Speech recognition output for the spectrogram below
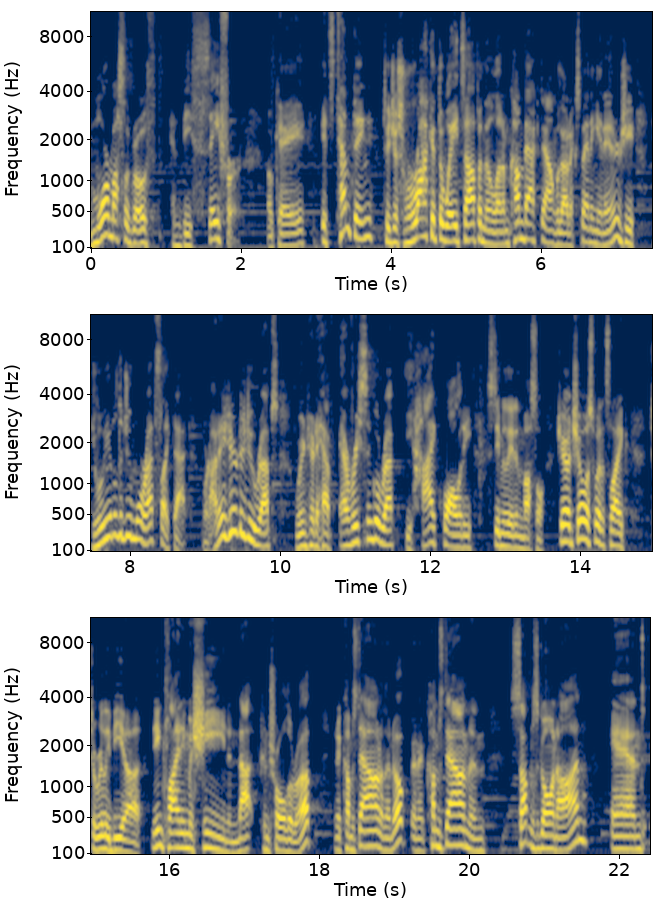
more muscle growth and be safer. Okay, it's tempting to just rocket the weights up and then let them come back down without expending any energy. You'll be able to do more reps like that. We're not in here to do reps. We're in here to have every single rep be high quality, stimulating the muscle. Jared, show us what it's like to really be a, an inclining machine and not control the rep and it comes down and then oh, and it comes down and something's going on. And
